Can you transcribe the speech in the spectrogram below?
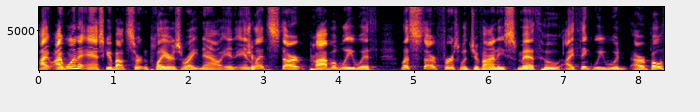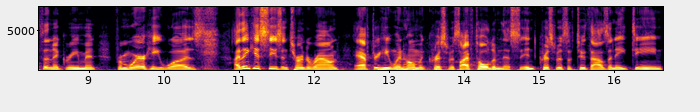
I, I want to ask you about certain players right now, and, and sure. let's start probably with let's start first with Givani Smith, who I think we would are both in agreement from where he was. I think his season turned around after he went home at Christmas. I've told him this in Christmas of 2018.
